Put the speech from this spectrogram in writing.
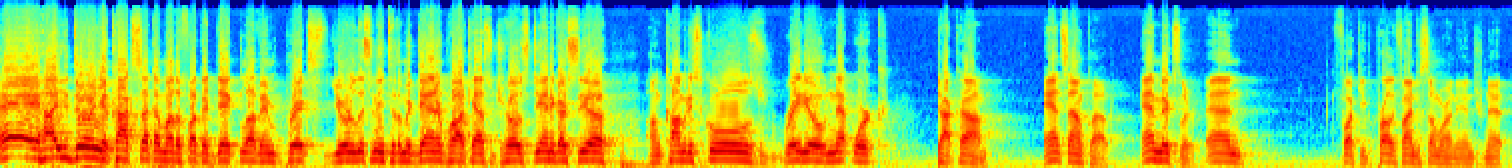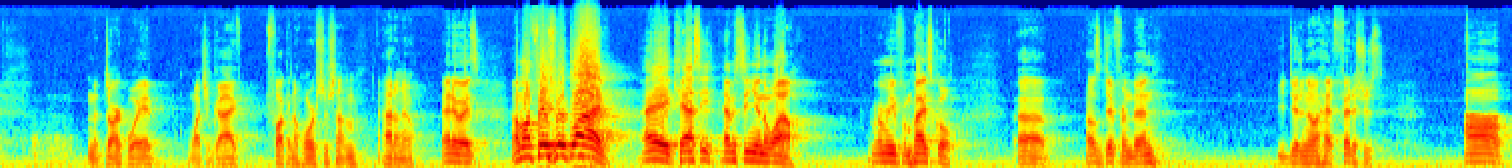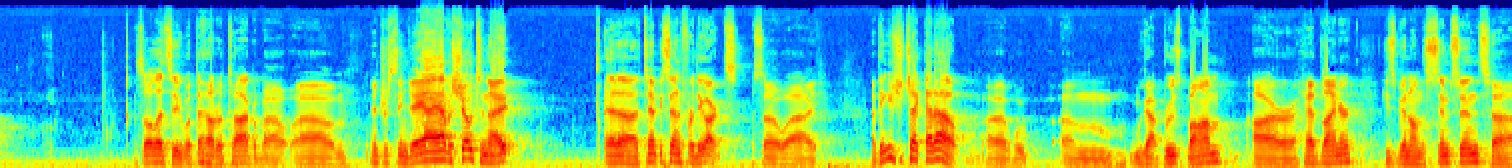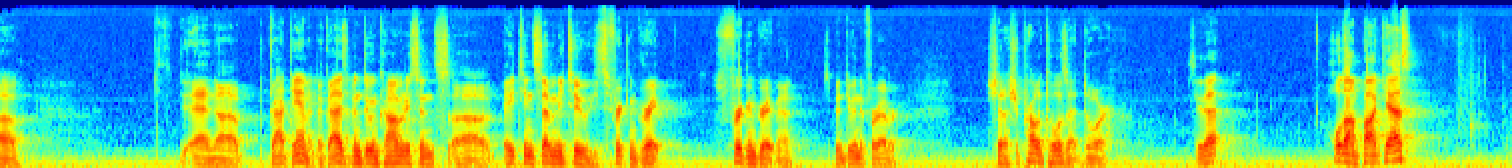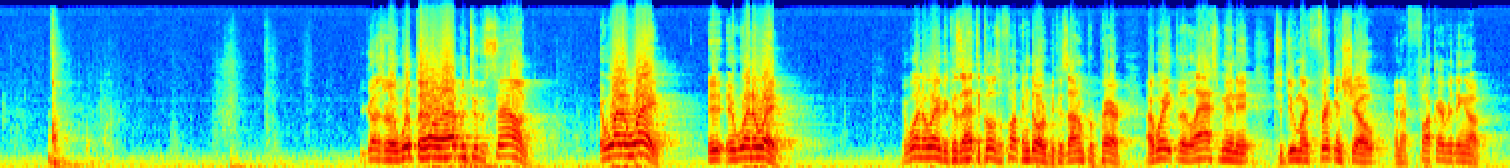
Hey, how you doing, you cocksucker motherfucker dick loving pricks? You're listening to the McDanner podcast with your host Danny Garcia on Comedy Schools Radio Network.com and SoundCloud and Mixlr and fuck, you could probably find it somewhere on the internet in the dark web. Watch a guy fucking a horse or something. I don't know. Anyways, I'm on Facebook Live. Hey, Cassie, haven't seen you in a while. Remember you from high school. Uh, I was different then. You didn't know I had fetishes. Uh, so let's see, what the hell to talk about? Um, interesting day. I have a show tonight at uh, Tempe Center for the Arts. So uh, I think you should check that out. Uh, we, um, we got Bruce Baum, our headliner. He's been on The Simpsons. Uh, and uh, god damn it, the guy's been doing comedy since uh, 1872. He's freaking great. He's freaking great, man. He's been doing it forever. Shit, I should probably close that door. See that? Hold on, podcast. You guys are like, what the hell happened to the sound? It went away. It, it went away. It went away because I had to close the fucking door because I don't prepare. I wait the last minute to do my freaking show and I fuck everything up.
